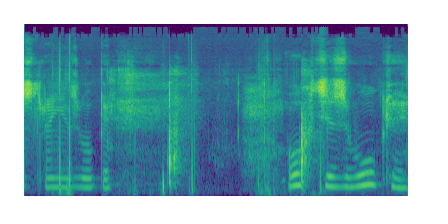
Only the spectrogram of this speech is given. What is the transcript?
странні звуки? Ох, ці звуки.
